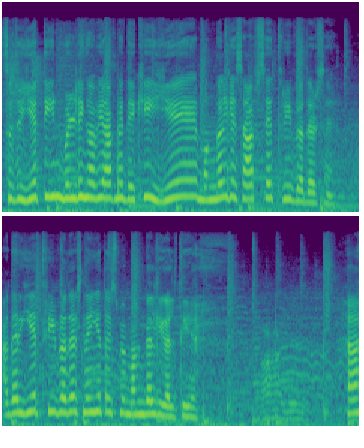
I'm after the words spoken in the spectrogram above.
सो so, जो ये तीन बिल्डिंग अभी आपने देखी ये मंगल के हिसाब से थ्री ब्रदर्स हैं। अगर ये थ्री ब्रदर्स नहीं है तो इसमें मंगल की गलती है। हाँ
